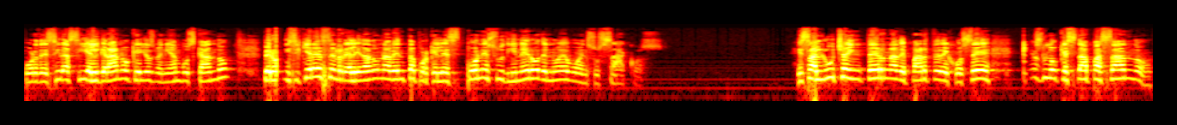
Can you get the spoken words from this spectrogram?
por decir así, el grano que ellos venían buscando, pero ni siquiera es en realidad una venta porque les pone su dinero de nuevo en sus sacos. Esa lucha interna de parte de José, ¿qué es lo que está pasando?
